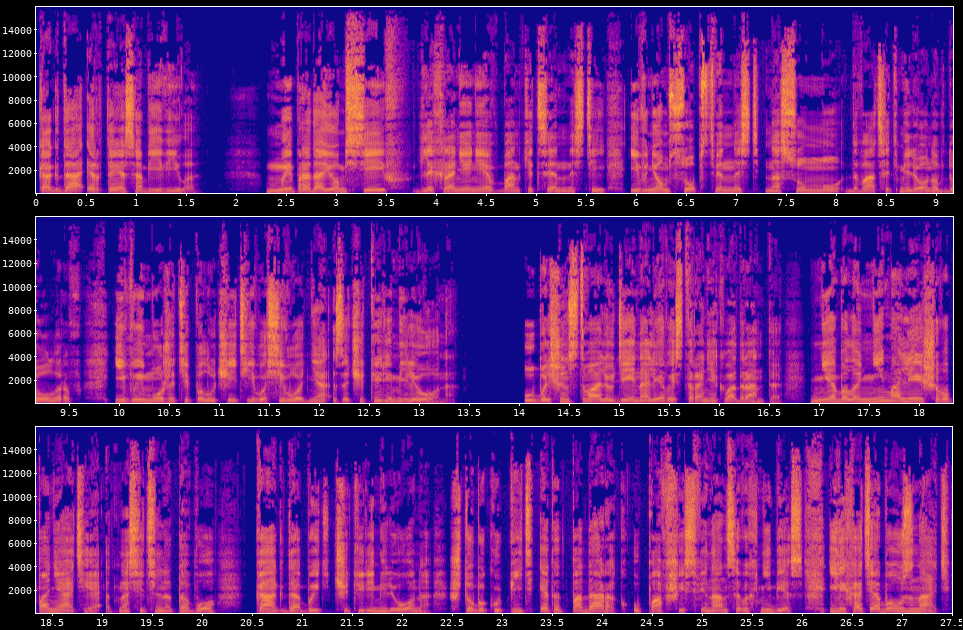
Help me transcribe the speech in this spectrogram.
Когда РТС объявила, мы продаем сейф для хранения в банке ценностей и в нем собственность на сумму 20 миллионов долларов, и вы можете получить его сегодня за 4 миллиона. У большинства людей на левой стороне квадранта не было ни малейшего понятия относительно того, как добыть 4 миллиона, чтобы купить этот подарок, упавший с финансовых небес, или хотя бы узнать,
